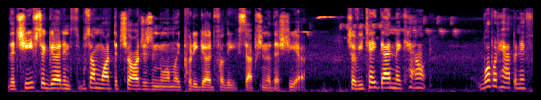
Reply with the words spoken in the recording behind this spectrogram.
the Chiefs are good, and somewhat the Chargers are normally pretty good, for the exception of this year. So if you take that into account, what would happen if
